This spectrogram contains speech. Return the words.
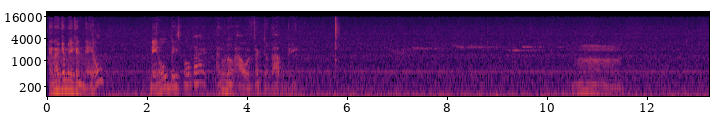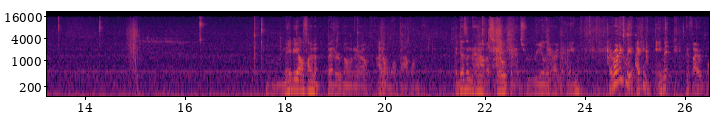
And I can make a nail? Nail baseball bat? I don't know how effective that would be. Hmm. Maybe I'll find a better bow and arrow. I don't want that one. It doesn't have a scope and it's really hard to aim. Ironically, I can aim it if I want.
